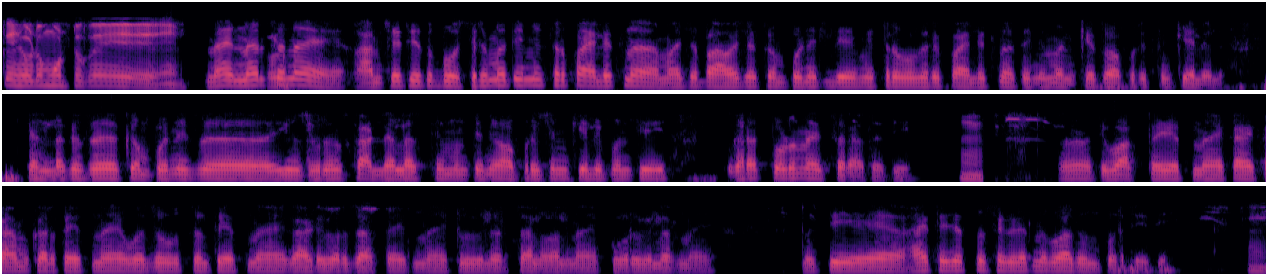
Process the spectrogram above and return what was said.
काय एवढं मोठं काय नाही नर्स नाही. आमच्या तिथं भोसरीमध्ये मी तर पाहिलेत ना. माझ्या भावाच्या कंपनीतले मित्र वगैरे पाहिलेत ना त्यांनी मणक्याचं ऑपरेशन केलेलं. त्यांना कसं कंपनीचं इन्शुरन्स काढलेलं असते म्हणून त्यांनी ऑपरेशन केले पण ते घरात पडून आहेत सर आता ते. हं. हां ते वागता येत नाही काय काम करता येत नाही वजन उचलता येत नाही गाडीवर जाता येत नाही टू व्हीलर चालवायला नाही फोर व्हीलर नाही. मग ते आहे त्याच्यातनं सगळ्यातनं बाद होऊन पडते ते. हं.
